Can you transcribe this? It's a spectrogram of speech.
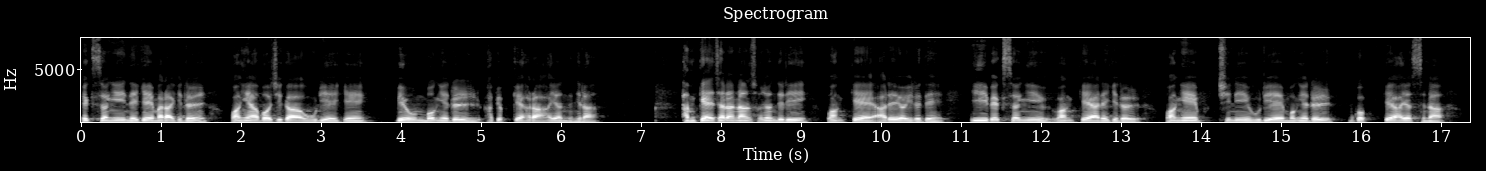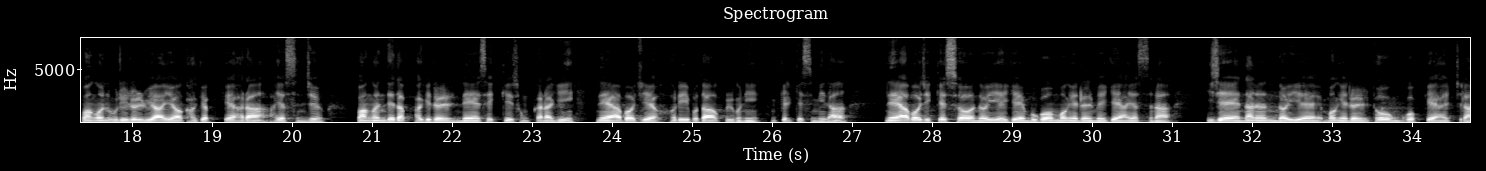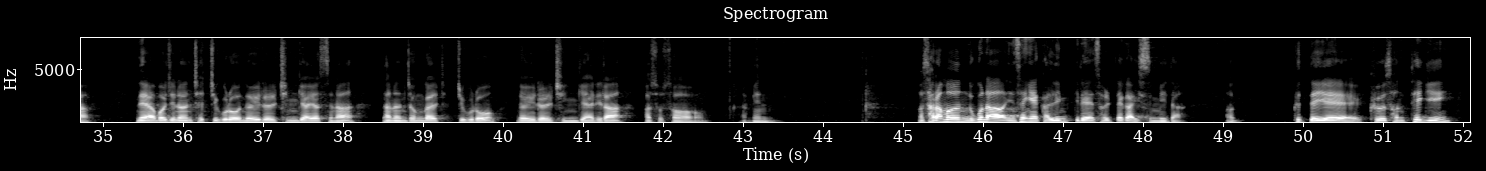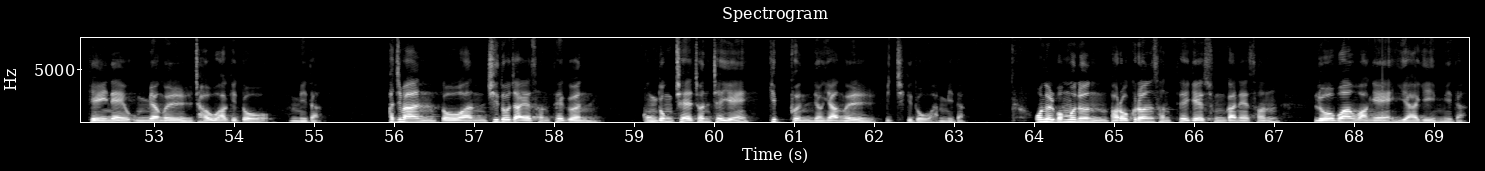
백성이 내게 말하기를 왕의 아버지가 우리에게 매운 멍에를 가볍게 하라 하였느니라 함께 자라난 소년들이 왕께 아뢰어 이르되 이 백성이 왕께 아뢰기를 왕의 부친이 우리의 멍에를 무겁게 하였으나 왕은 우리를 위하여 가볍게 하라 하였은즉 왕은 대답하기를 내 새끼 손가락이 내 아버지의 허리보다 굵으니 함께 읽겠습니다. 내 아버지께서 너희에게 무거운 멍에를 매게 하였으나 이제 나는 너희의 멍에를 더욱 무겁게 할지라 내 아버지는 채찍으로 너희를 징계하였으나 나는 정갈 채찍으로 너희를 징계하리라 하소서 아멘. 사람은 누구나 인생의 갈림길에 설 때가 있습니다. 어, 그때의 그 선택이 개인의 운명을 좌우하기도 합니다. 하지만 또한 지도자의 선택은 공동체 전체에 깊은 영향을 미치기도 합니다. 오늘 본문은 바로 그런 선택의 순간에 선 르호보암 왕의 이야기입니다.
